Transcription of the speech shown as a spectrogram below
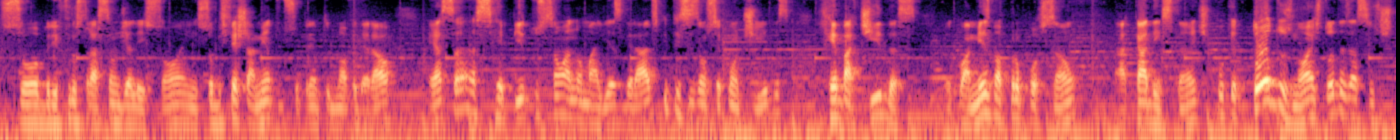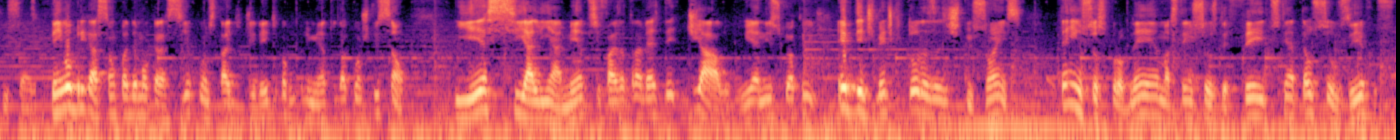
sobre frustração de eleições, sobre fechamento do Supremo Tribunal Federal, essas, repito, são anomalias graves que precisam ser contidas, rebatidas com a mesma proporção a cada instante, porque todos nós, todas as instituições, têm obrigação com a democracia, com o Estado de Direito e com o cumprimento da Constituição. E esse alinhamento se faz através de diálogo, e é nisso que eu acredito. Evidentemente que todas as instituições têm os seus problemas, têm os seus defeitos, têm até os seus erros,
